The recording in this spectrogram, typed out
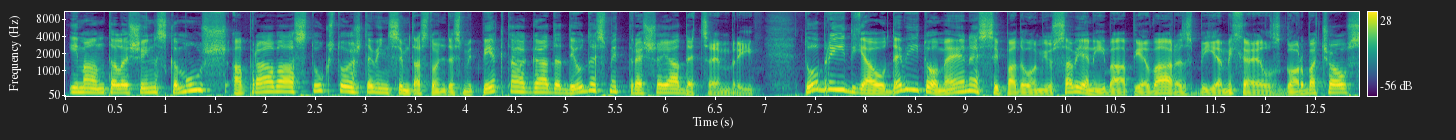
Imants Lešinska mūžs aprāvās 1985. gada 23. decembrī. Tobrīd jau devīto mēnesi Padomju Savienībā pie varas bija Mihails Gorbačovs,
